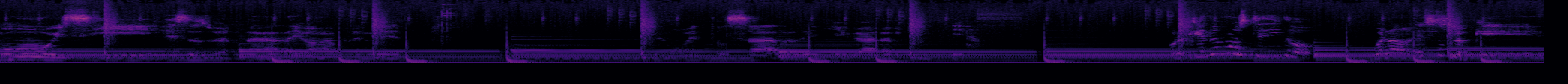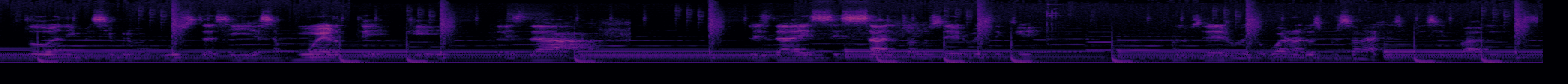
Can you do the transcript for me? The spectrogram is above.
Uy, sí, eso es verdad, ahí van a aprender. El momento sada de llegar algún día. Porque no hemos tenido. Bueno, eso es lo que todo anime siempre me gusta, así, esa muerte que les da. Les da ese salto a los héroes de que. Los héroes, bueno, a los personajes principales.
